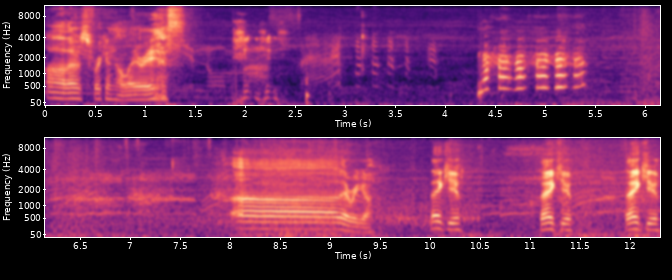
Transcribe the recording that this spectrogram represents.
Oh, that was freaking hilarious. Uh, there we go. Thank you. Thank you. Thank you.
